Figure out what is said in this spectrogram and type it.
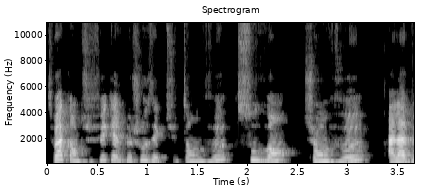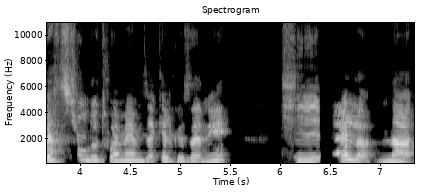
Tu vois, quand tu fais quelque chose et que tu t'en veux, souvent tu en veux à la version de toi-même d'il y a quelques années qui, elle, n'a,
